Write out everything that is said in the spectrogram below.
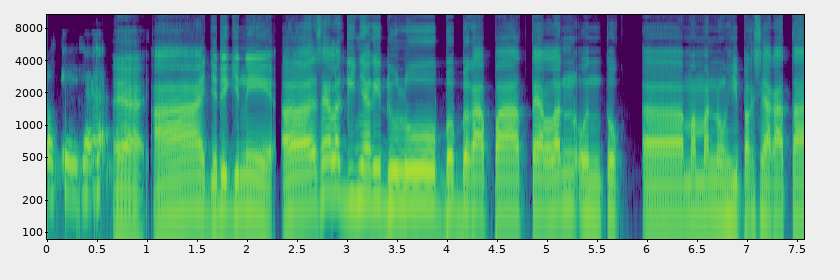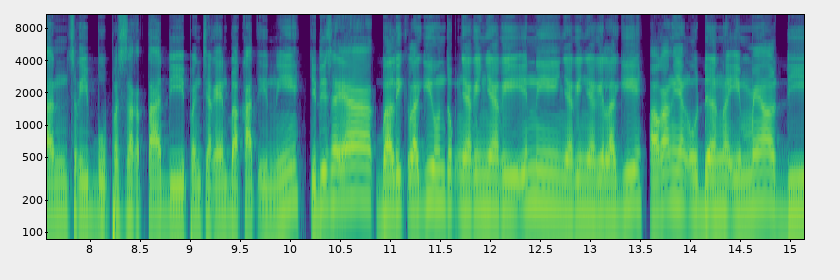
Oke Kak. Ya. Ah, jadi gini, eh saya lagi nyari dulu beberapa talent untuk eh, memenuhi persyaratan 1000 peserta di pencarian bakat ini. Jadi saya balik lagi untuk nyari-nyari ini, nyari-nyari lagi orang yang udah nge-email di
